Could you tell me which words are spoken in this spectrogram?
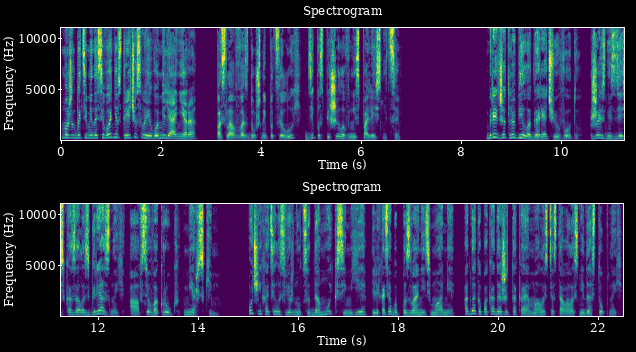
Может быть, именно сегодня встречу своего миллионера. Послав воздушный поцелуй, Ди поспешила вниз по лестнице. Бриджит любила горячую воду. Жизнь здесь казалась грязной, а все вокруг мерзким. Очень хотелось вернуться домой к семье или хотя бы позвонить маме, однако пока даже такая малость оставалась недоступной.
